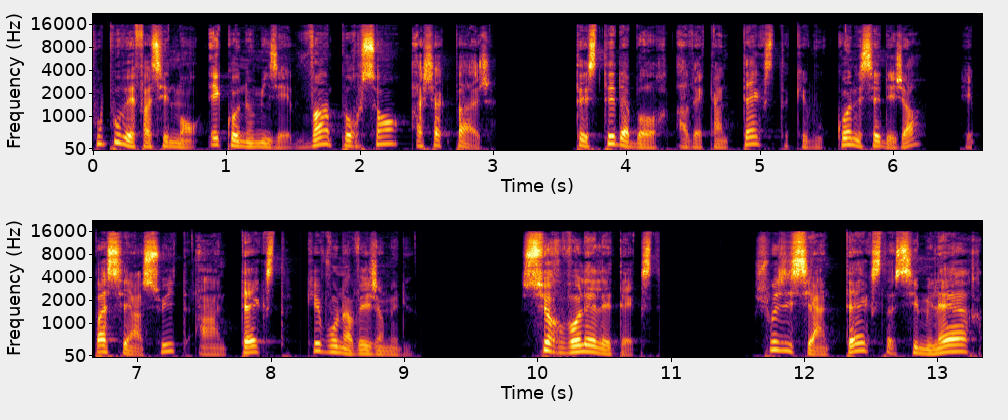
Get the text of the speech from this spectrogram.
Vous pouvez facilement économiser 20% à chaque page. Testez d'abord avec un texte que vous connaissez déjà et passez ensuite à un texte que vous n'avez jamais lu. Survolez les textes. Choisissez un texte similaire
